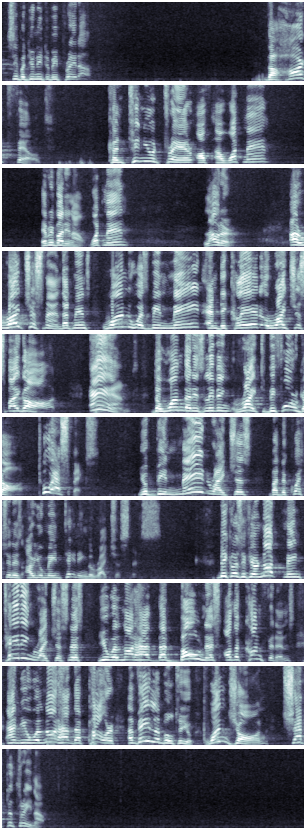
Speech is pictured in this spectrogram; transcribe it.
See, but you need to be prayed up. The heartfelt, continued prayer of a what man? Everybody now. What man? Louder. A righteous man. That means one who has been made and declared righteous by God, and the one that is living right before God. Two aspects. You've been made righteous, but the question is are you maintaining the righteousness? Because if you're not maintaining righteousness, you will not have that boldness or the confidence, and you will not have that power available to you. 1 John chapter 3 now.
